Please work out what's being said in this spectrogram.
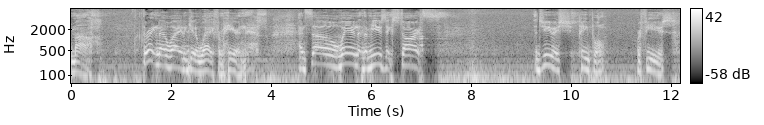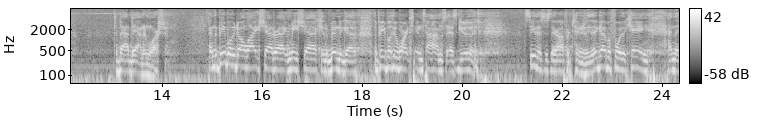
miles. There ain't no way to get away from hearing this. And so when the music starts, the Jewish people refuse to bow down and worship. And the people who don't like Shadrach, Meshach, and Abednego, the people who weren't 10 times as good, see this as their opportunity. They go before the king and they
